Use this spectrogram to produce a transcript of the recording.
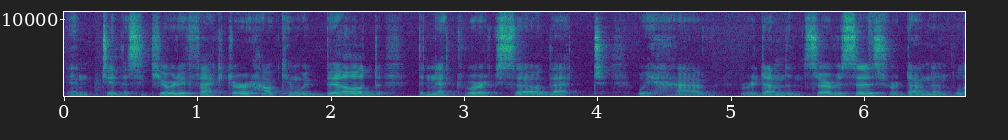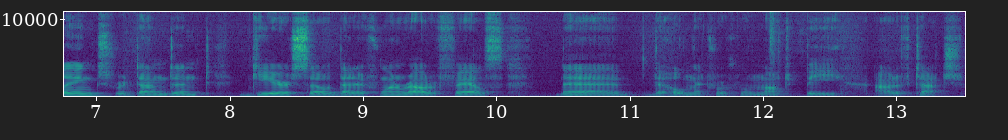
into the security factor. How can we build the network so that we have redundant services, redundant links, redundant gear, so that if one router fails, uh, the whole network will not be out of touch.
